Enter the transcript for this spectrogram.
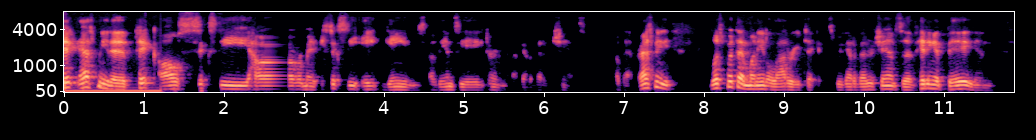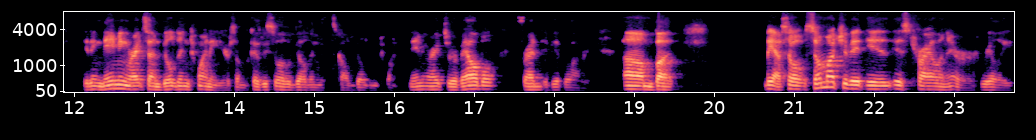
pick ask me to pick all 60 however many 68 games of the ncaa tournament. I've got a better chance of that. Or ask me let's put that money into lottery tickets. We got a better chance of hitting it big and getting naming rights on building 20 or something because we still have a building that's called building 20 naming rights are available fred if you hit the lottery. Um, but, but yeah so so much of it is is trial and error really.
